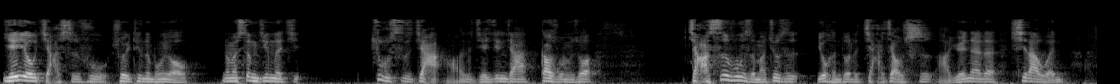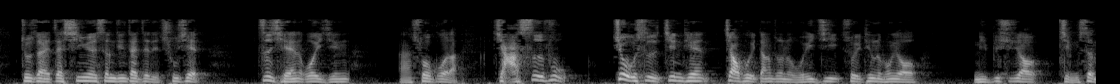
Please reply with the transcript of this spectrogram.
也有假师傅。所以听众朋友，那么圣经的注释家啊，解经家告诉我们说，假师傅什么？就是有很多的假教师啊。原来的希腊文就在在新约圣经在这里出现。之前我已经啊说过了，假师傅就是今天教会当中的危机。所以听众朋友，你必须要谨慎。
